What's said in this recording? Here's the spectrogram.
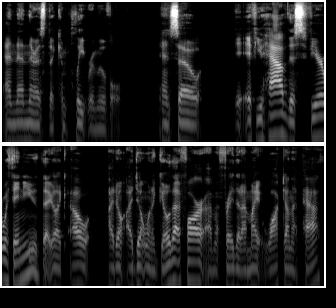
and then there's the complete removal. And so, if you have this fear within you that you're like, oh, I don't, I don't want to go that far. I'm afraid that I might walk down that path.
